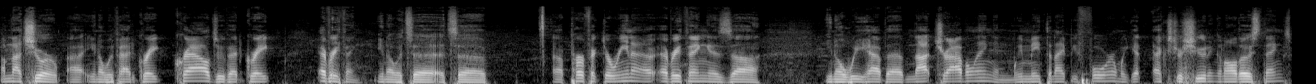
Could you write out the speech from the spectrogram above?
I'm not sure. Uh, you know, we've had great crowds. We've had great everything. You know, it's a it's a, a perfect arena. Everything is. Uh, you know, we have uh, not traveling and we meet the night before and we get extra shooting and all those things.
